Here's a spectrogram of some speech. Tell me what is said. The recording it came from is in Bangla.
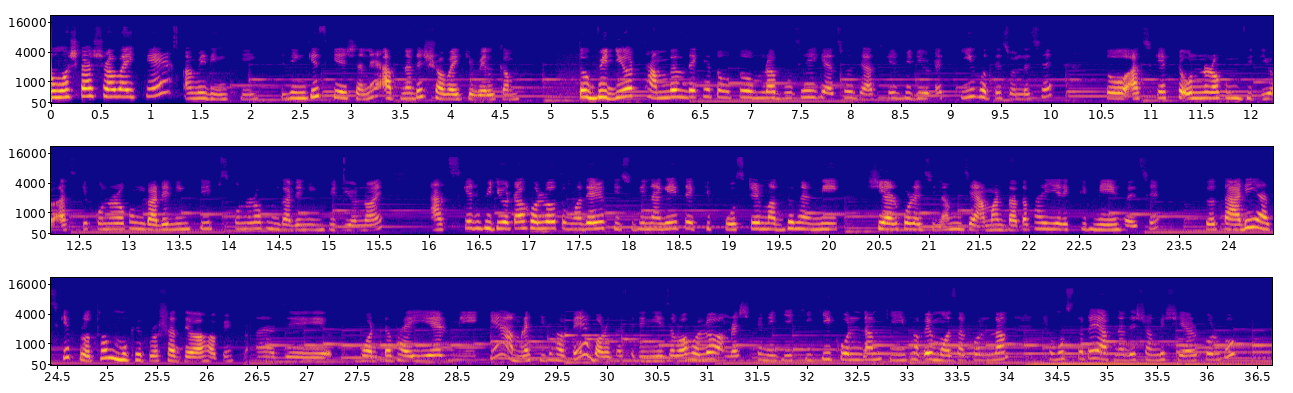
নমস্কার সবাইকে, আমি রিঙ্কি। রিঙ্কিস ক্রিয়েশনে আপনাদের সবাইকে ওয়েলকাম তো ভিডিওর থাম্বেল দেখে তো তোমরা বুঝেই গেছো যে আজকের ভিডিওটা কি হতে চলেছে। তো আজকে একটা অন্যরকম ভিডিও, আজকে কোনো রকম গার্ডেনিং টিপস কোনো রকম গার্ডেনিং ভিডিও নয়। আজকের ভিডিওটা হলো তোমাদের কিছুদিন আগেই তো একটি পোস্টের মাধ্যমে আমি শেয়ার করেছিলাম যে আমার দাদা ভাইয়ের একটি মেয়ে হয়েছে। তো তারই আজকে প্রথম মুখে প্রসাদ দেওয়া হবে। যে বর্দা ভাইয়ের মেয়েকে আমরা কীভাবে বড় কাছে নিয়ে যাওয়া হলো, আমরা সেখানে গিয়ে কি কি করলাম, কীভাবে মজা করলাম, সমস্তটাই আপনাদের সঙ্গে শেয়ার করব।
